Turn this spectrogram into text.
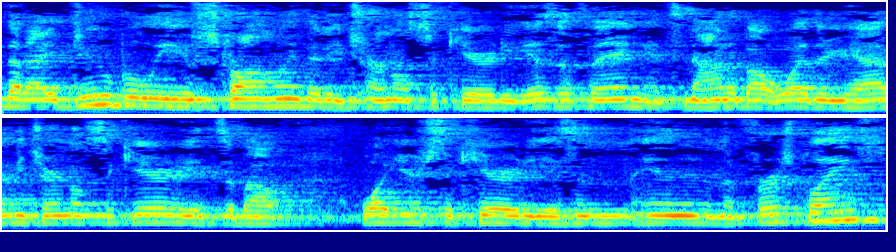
that I do believe strongly that eternal security is a thing. It's not about whether you have eternal security; it's about what your security is in in, in the first place.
